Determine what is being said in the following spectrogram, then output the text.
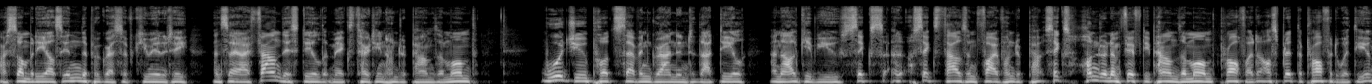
or somebody else in the progressive community and say I found this deal that makes thirteen hundred pounds a month. Would you put seven grand into that deal and I'll give you six uh, six thousand five hundred six hundred and fifty pounds a month profit. I'll split the profit with you,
